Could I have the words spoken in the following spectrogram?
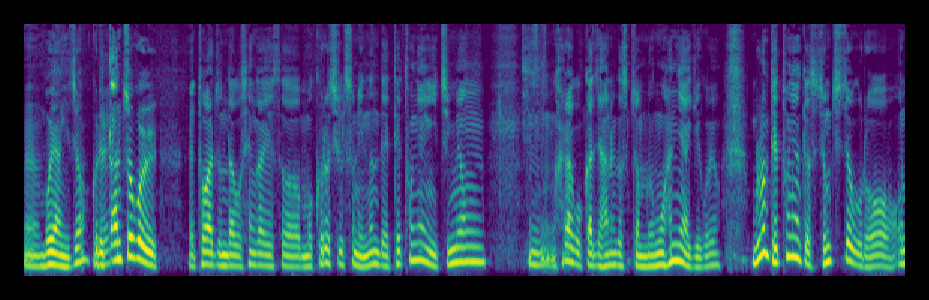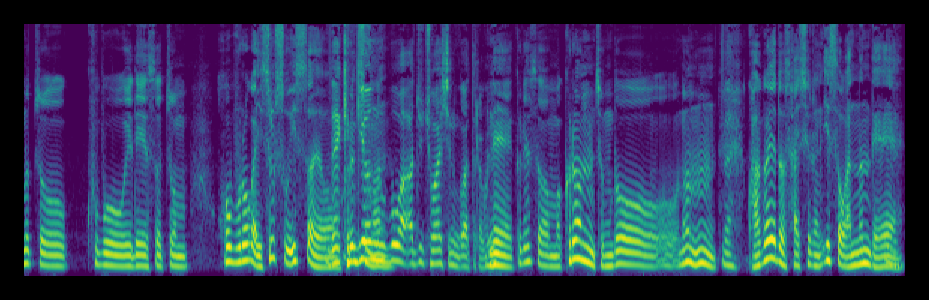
어, 모양이죠. 그리고 네. 딴 쪽을 도와준다고 생각해서 뭐 그러실 수는 있는데 대통령이 지명하라고까지 하는 것은 좀 너무한 이야기고요. 물론 대통령께서 정치적으로 어느 쪽 후보에 대해서 좀 호불호가 있을 수 있어요. 네, 김기현 후보 아주 좋아하시는 것 같더라고요. 네, 그래서 뭐 그런 정도는 네. 과거에도 사실은 있어 왔는데 네.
